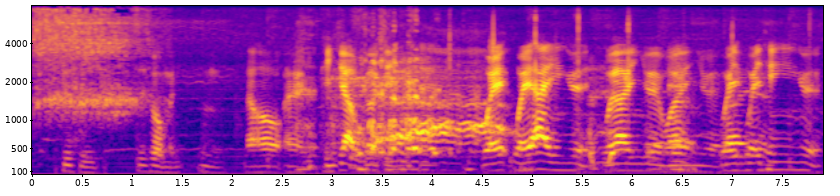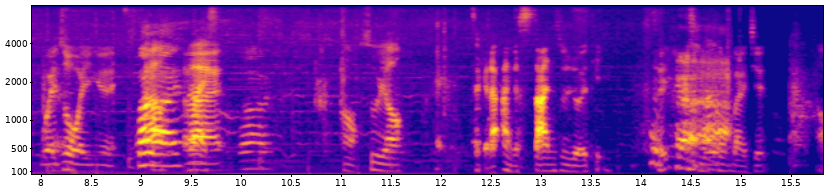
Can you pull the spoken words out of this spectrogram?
支持支持我们，嗯，然后哎评价五颗星。唯唯爱音乐，唯爱音乐，唯爱音乐，唯唯听音乐，唯做音乐。拜拜拜拜。拜。哦，素腰，再给他按个三，是不是就会停？拜 见。哦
